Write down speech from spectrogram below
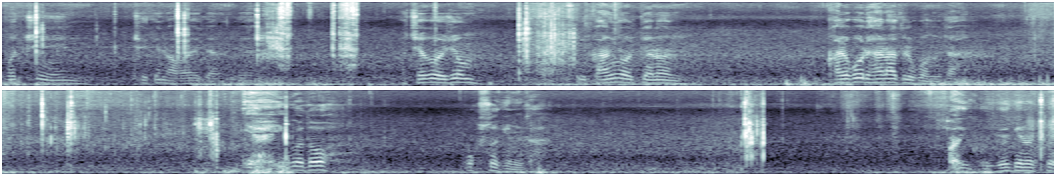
멋진 저게 나와야 되는데 제가 요즘 이 강의 올 때는 갈고리 하나 들고 옵니다. 야, 이거도 옥석입니다. 아이고, 여기는 또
